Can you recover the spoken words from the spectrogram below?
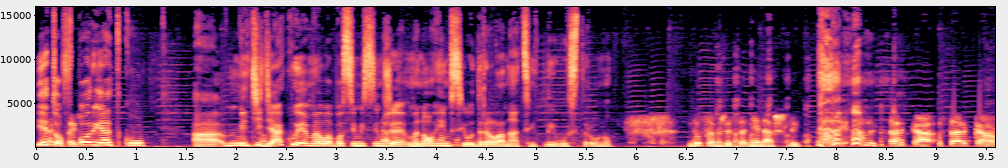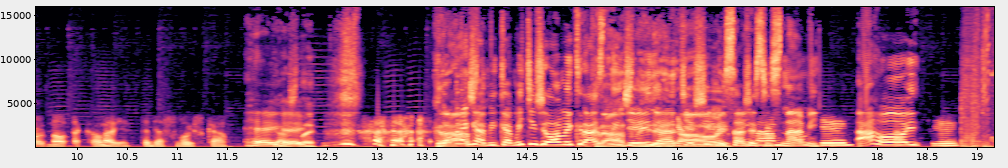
je tak to v poriadku. A my ti ďakujeme, lebo si myslím, že mnohým si udrela na citlivú strunu. Dúfam, že sa nenašli. Ale, ale starka, starka, no tak ona je teda svojská. Hej, Jasné. hej. Krásne. Dobre, Gabika, my ti želáme krásny, krásny deň, deň a tešíme Ahoj. sa, že si s nami. Ahoj. Ahojte.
